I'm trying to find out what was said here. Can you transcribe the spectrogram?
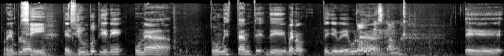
Por ejemplo, Sí, el sí. Jumbo tiene una todo un estante de, bueno, te llevé Todo una eh,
